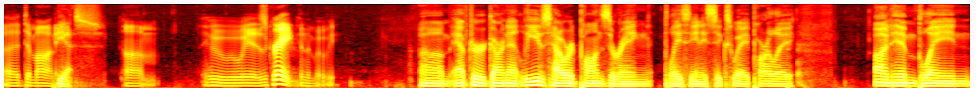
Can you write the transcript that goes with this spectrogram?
uh, Damani, yes. um, who is great in the movie. Um, after Garnett leaves, Howard pawns the ring, placing a six-way parlay on him playing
